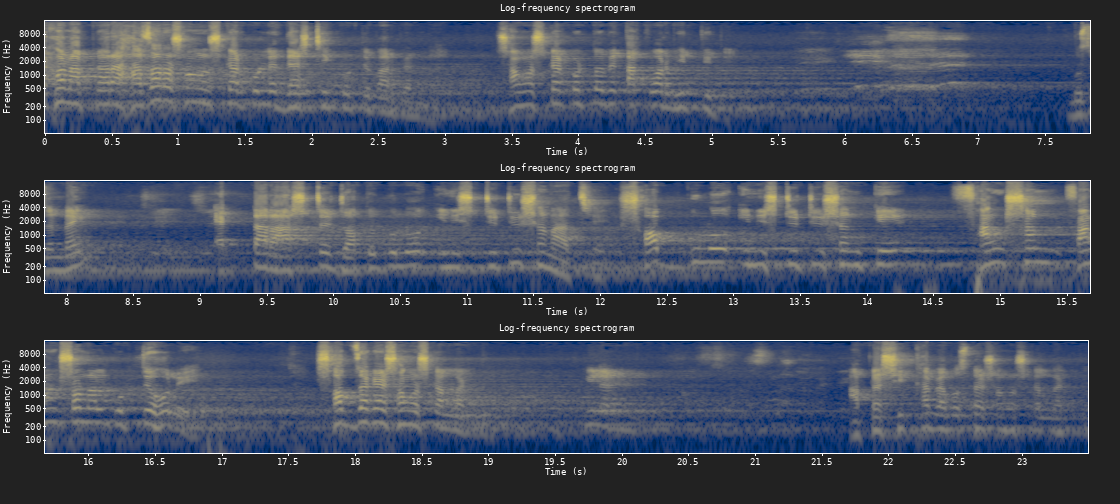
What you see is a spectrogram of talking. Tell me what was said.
এখন আপনারা হাজারো সংস্কার করলে দেশ ঠিক করতে পারবেন না। সংস্কার করতে হবে তাকুয়ার ভিত্তিতে। বুঝেন নাই? একটা রাষ্ট্রে যতগুলো ইনস্টিটিউশন আছে, সবগুলো ইনস্টিটিউশনকে ফাংশন ফাংশনাল করতে হলে সব জায়গায় সংস্কার লাগবে। লাগবে আপনার শিক্ষা ব্যবস্থায় সংস্কার লাগবে।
